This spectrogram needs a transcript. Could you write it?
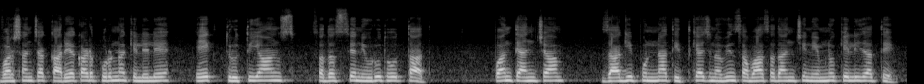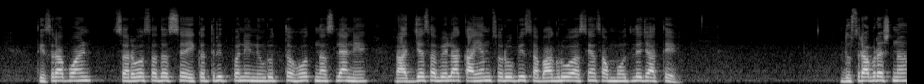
वर्षांचा कार्यकाळ पूर्ण केलेले एक तृतीयांश सदस्य निवृत्त होतात. पण त्यांच्या जागी पुन्हा तितक्याच नवीन सभासदांची नेमणूक केली जाते. तिसरा पॉईंट सर्व सदस्य एकत्रितपणे निवृत्त होत नसल्याने राज्यसभेला कायमस्वरूपी सभागृह असे संबोधले जाते. दुसरा प्रश्न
